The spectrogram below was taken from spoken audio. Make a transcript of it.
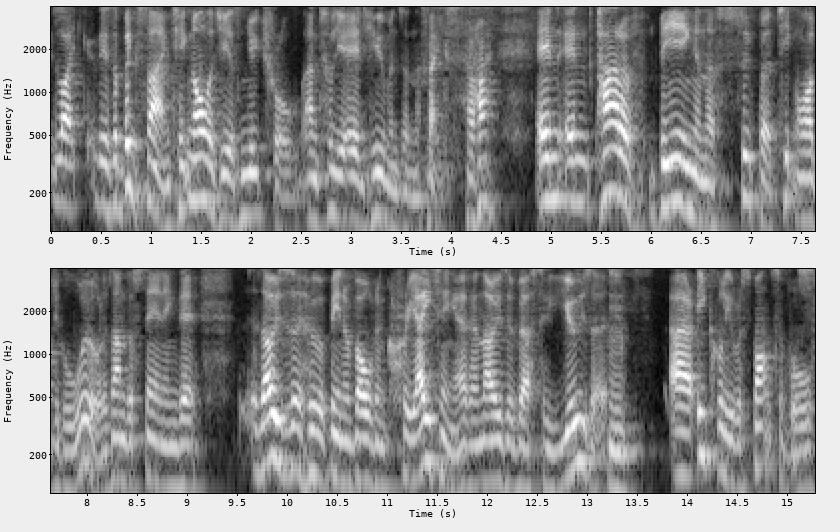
the- like there's a big saying, technology is neutral until you add humans in the mix, right? And and part of being in the super technological world is understanding that those who have been involved in creating it and those of us who use it mm. Are equally responsible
